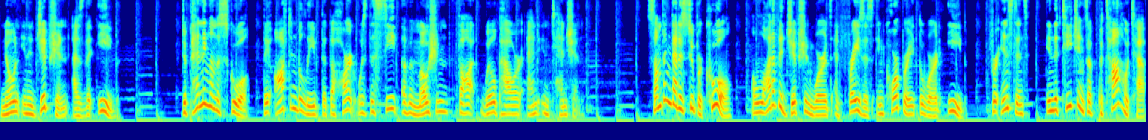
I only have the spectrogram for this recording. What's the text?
known in Egyptian as the Ib. Depending on the school, they often believed that the heart was the seat of emotion, thought, willpower, and intention. Something that is super cool, a lot of Egyptian words and phrases incorporate the word Ib. For instance, in the teachings of Ptahhotep,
